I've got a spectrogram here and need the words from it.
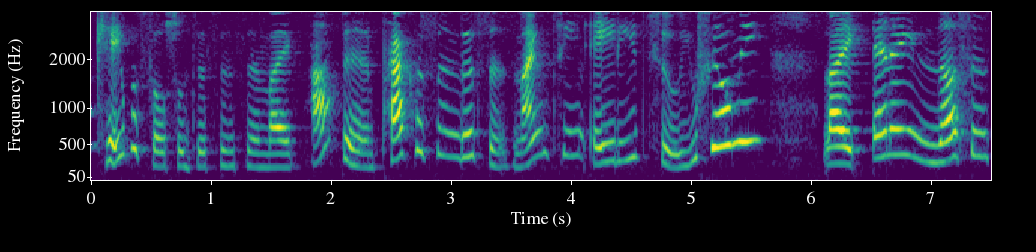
okay with social distancing. Like I've been practicing this since 1982. You feel me? Like it ain't nothing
